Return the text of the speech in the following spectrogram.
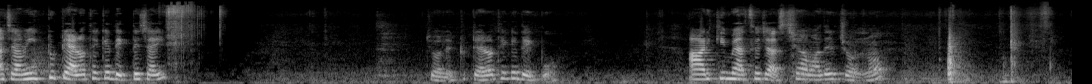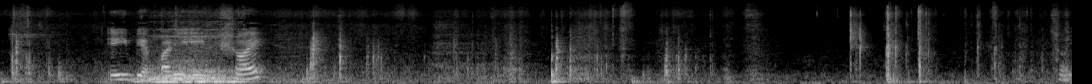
আচ্ছা আমি একটু ট্যারো থেকে দেখতে চাই। চল, একটু ট্যারো থেকে দেখব। আর কি মেসেজ আসছে আমাদের জন্য? এই ব্যাপারে, এই বিষয়ে। চল।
